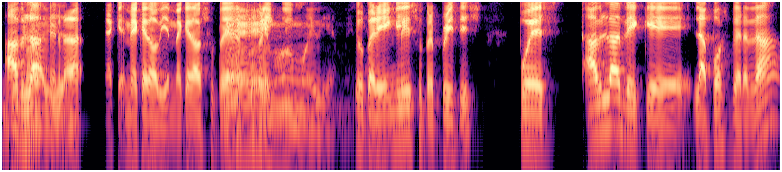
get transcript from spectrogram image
habla, ¿verdad? Me ha quedado bien, me ha quedado súper super Muy bien. Super English, super British. Pues habla de que la posverdad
